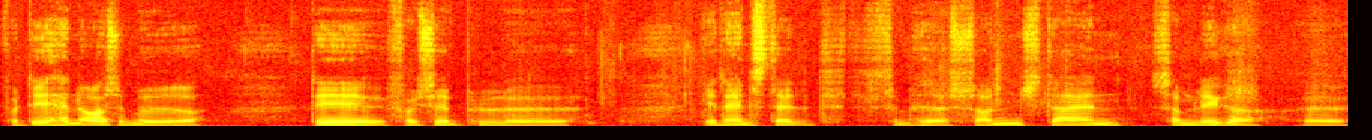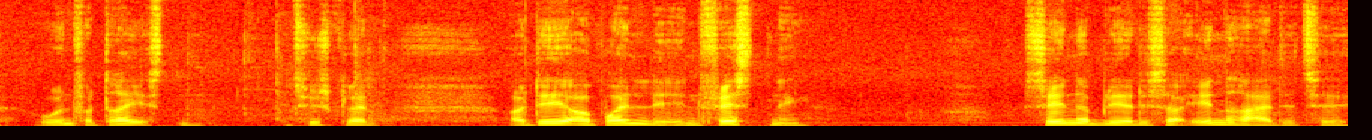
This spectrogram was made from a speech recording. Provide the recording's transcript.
For det han også møder, det er for eksempel øh, en anstalt, som hedder Sonnenstein, som ligger øh, uden for Dresden i Tyskland. Og det er oprindeligt en fæstning. Senere bliver det så indrettet til,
